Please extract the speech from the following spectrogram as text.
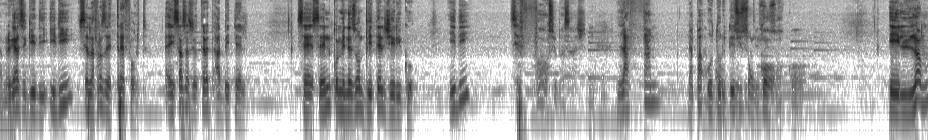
Amen. Regarde ce qu'il dit. Il dit, c'est la phrase est très forte. Et ça, ça se traite à Bethel. C'est une combinaison Bethel-Jéricho. Il dit, c'est fort ce passage. La femme n'a pas autorité sur son corps. Et l'homme,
